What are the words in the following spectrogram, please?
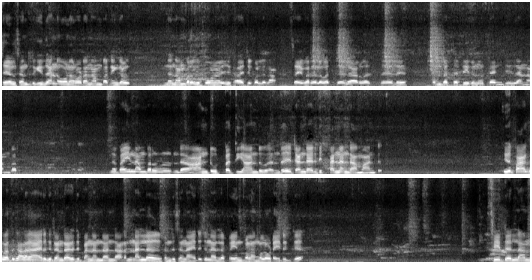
சேல்ஸ் இருக்குது இதுதான் ஓனரோட நம்பர் நீங்கள் இந்த நம்பருக்கு ஃபோன் அடித்து கதைச்சு கொள்ளலாம். சைபர் எழுபத்தேழு அறுபத்தேழு எண்பத்தெட்டு இருநூத்தஞ்சு. இதுதான் நம்பர் இந்த பை நம்பர் இந்த ஆண்டு உற்பத்தி ஆண்டு வந்து ரெண்டாயிரத்தி பன்னெண்டாம் ஆண்டு. இது பார்க்குறதுக்கு அழகாக இருக்குது ரெண்டாயிரத்தி பன்னெண்டாண்டாலும் நல்ல கண்டிஷனாக இருக்குது நல்ல பெயின் பழங்களோட இருக்குது சீட்டெல்லாம்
